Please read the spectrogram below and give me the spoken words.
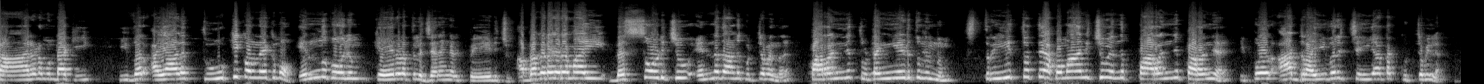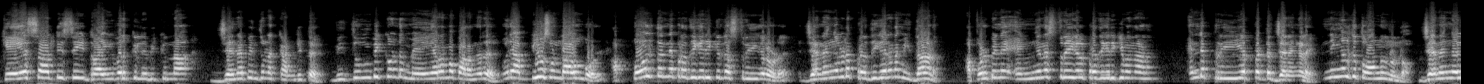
കാരണമുണ്ടാക്കി ഇവർ അയാളെ തൂക്കിക്കൊന്നേക്കുമോ എന്ന് പോലും കേരളത്തിലെ ജനങ്ങൾ പേടിച്ചു. അപകടകരമായി ബസ് ഓടിച്ചു എന്നതാണ് കുറ്റമെന്ന് പറഞ്ഞു തുടങ്ങിയെടുത്തു നിന്നും സ്ത്രീത്വത്തെ അപമാനിച്ചു എന്ന് പറഞ്ഞ് പറഞ്ഞ് ഇപ്പോൾ ആ ഡ്രൈവർ ചെയ്യാത്ത കുറ്റമില്ല. K S R T C ഡ്രൈവർക്ക് ലഭിക്കുന്ന ജനപിന്തുണ കണ്ടിട്ട് വിതുമ്പിക്കൊണ്ട് മേയറമ്മ പറഞ്ഞത് ഒരു അബ്യൂസ് ഉണ്ടാവുമ്പോൾ അപ്പോൾ തന്നെ പ്രതികരിക്കുന്ന സ്ത്രീകളോട് ജനങ്ങളുടെ പ്രതികരണം ഇതാണ്. അപ്പോൾ പിന്നെ എങ്ങനെ സ്ത്രീകൾ പ്രതികരിക്കുമെന്നാണ്? എന്റെ പ്രിയപ്പെട്ട ജനങ്ങളെ നിങ്ങൾക്ക് തോന്നുന്നുണ്ടോ? ജനങ്ങൾ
